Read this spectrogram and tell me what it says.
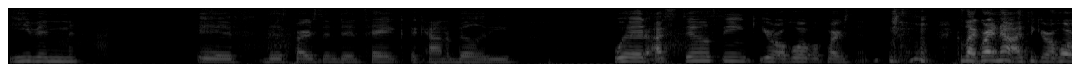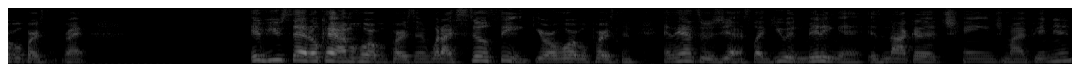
even if this person did take accountability, would I still think you're a horrible person? Because, like, right now, I think you're a horrible person, right? If you said, okay, I'm a horrible person, would I still think you're a horrible person? And the answer is yes. Like, you admitting it is not going to change my opinion.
